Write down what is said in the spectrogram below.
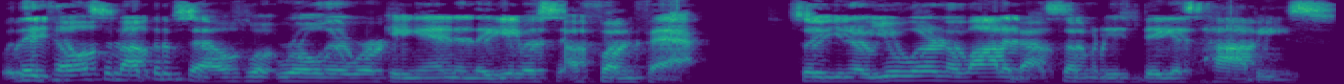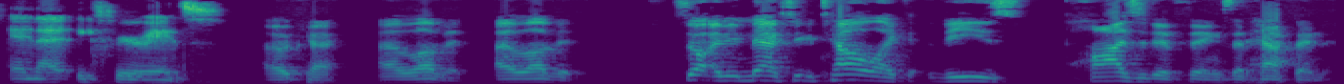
Well, they tell us about themselves, what role they're working in, and they give us a fun fact. So, you know, you'll learn a lot about somebody's biggest hobbies in that experience. Okay. I love it. I love it. So, I mean, Max, you can tell like these positive things that happen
